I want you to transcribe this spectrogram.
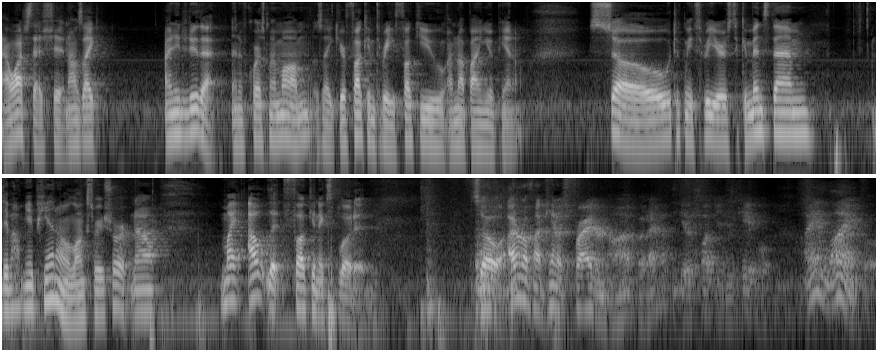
I watched that shit and I was like, I need to do that. And of course, my mom was like, You're fucking three. Fuck you. I'm not buying you a piano. So, it took me three years to convince them. They bought me a piano, long story short. Now, my outlet fucking exploded. So, I don't know if my piano's fried or not, but I have to get a fucking new cable. I am lying, folks.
